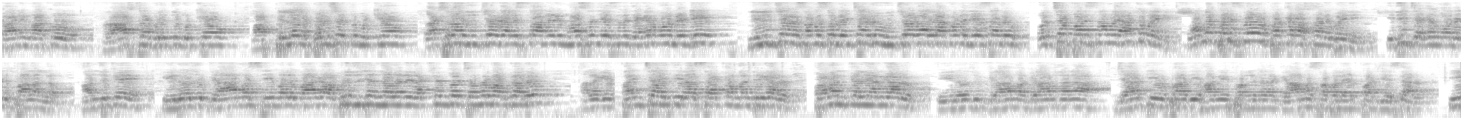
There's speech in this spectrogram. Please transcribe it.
కానీ మాకు రాష్ట్ర అభివృద్ధి ముఖ్యం మా పిల్లల భవిష్యత్తు ముఖ్యం. లక్షలాది ఉద్యోగాలు ఇస్తానని మోసం చేసిన జగన్మోహన్ రెడ్డి నిరుద్యోగ సమస్య పెంచాడు ఉద్యోగాలు లేకుండా చేశాడు. వచ్చే పరిశ్రమలు వెనకపోయింది ఉన్న పరిశ్రమలు పక్క రాష్ట్రానికి పోయింది ఇది జగన్మోహన్ రెడ్డి పాలనలో. అందుకే ఈ రోజు గ్రామ సీమలు బాగా అభివృద్ధి చెందాలనే లక్ష్యంతో చంద్రబాబు గారు అలాగే పంచాయతీరాజ్ శాఖ మంత్రి గారు పవన్ కళ్యాణ్ గారు ఈ రోజు గ్రామ గ్రామాన జాతీయ ఉపాధి హామీ పనుల మీద గ్రామ సభలు ఏర్పాటు చేశారు. ఈ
